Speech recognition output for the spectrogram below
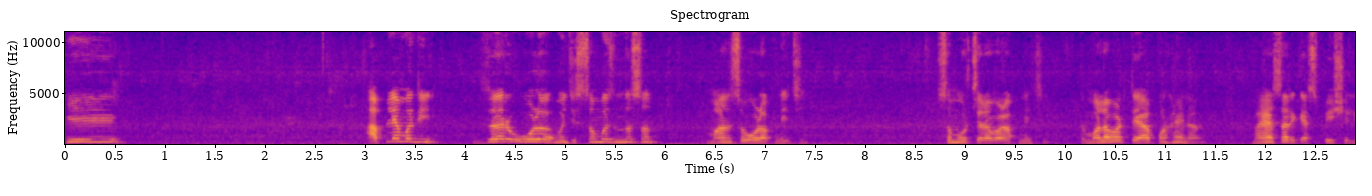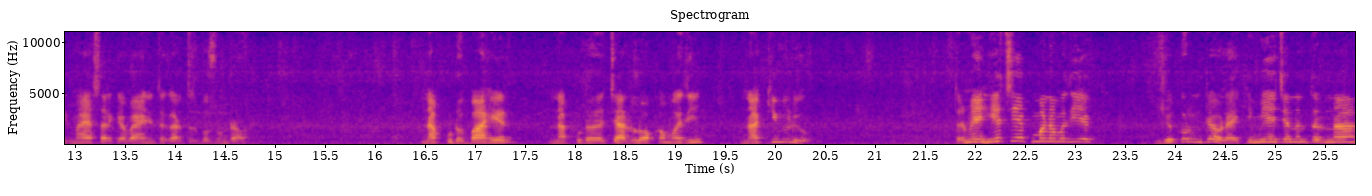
की आपल्यामध्ये जर ओळख म्हणजे समज नसन माणसं ओळखण्याची समोरच्याला ओळखण्याची तर मला वाटते आपण आहे ना माझ्यासारख्या स्पेशली माझ्यासारख्या बायाने तर घरातच बसून राहा ना कुठं बाहेर ना कुठं चार लोकांमध्ये ना की व्हिडिओ तर मी हेच एक मनामध्ये एक हे करून ठेवलं आहे की मी याच्यानंतर ना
